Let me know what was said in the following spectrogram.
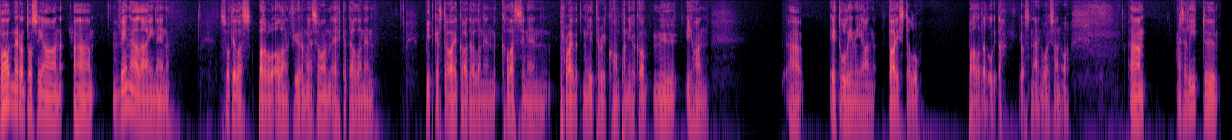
Wagner on tosiaan äh, venäläinen sotilaspalvelualan firma ja se on ehkä tällainen pitkästä aikaa tällainen klassinen private military company, joka myy ihan äh, etulinjan taistelupalveluita, jos näin voi sanoa. Ähm, ja se liittyy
